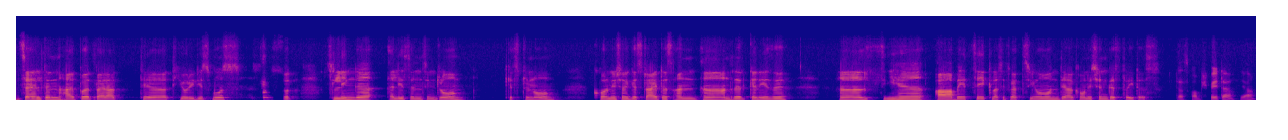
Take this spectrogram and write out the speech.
Selten Hyperparathyroidismus, Slinger-Ellison-Syndrom, Gastronom, chronische Gastritis an äh, anderer Genese, äh, siehe ABC-Klassifikation der chronischen Gastritis. Das kommt später, ja?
